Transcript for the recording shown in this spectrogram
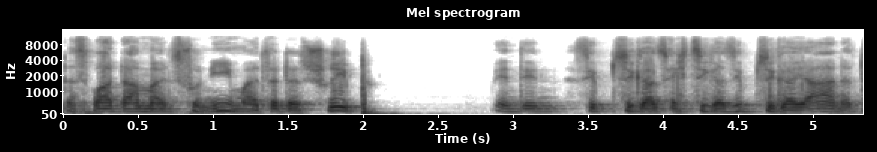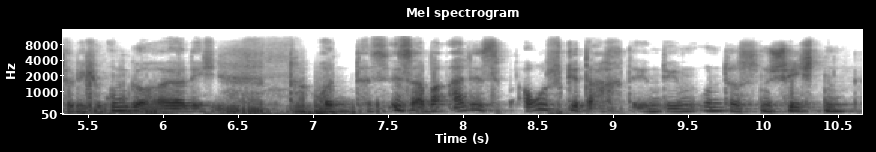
Das war damals von ihm, als er das schrieb in den 70er, 60er, 70er Jahren natürlich ungeheuerlich. Und das ist aber alles ausgedacht in den untersten Schichten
